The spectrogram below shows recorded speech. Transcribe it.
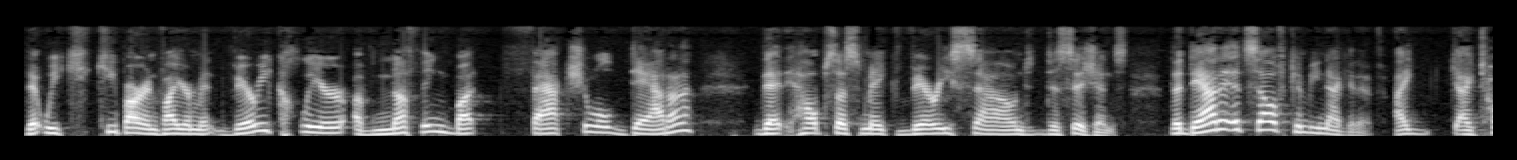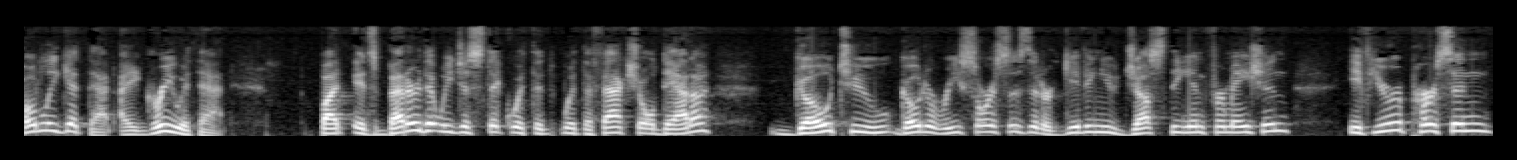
that we keep our environment very clear of nothing but factual data that helps us make very sound decisions. The data itself can be negative. I, I totally get that. I agree with that. But it's better that we just stick with the with the factual data. Go to go to resources that are giving you just the information. If you're a person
